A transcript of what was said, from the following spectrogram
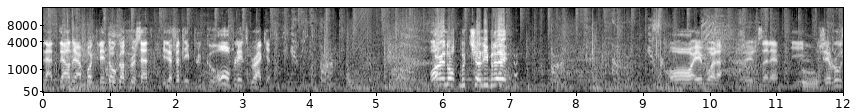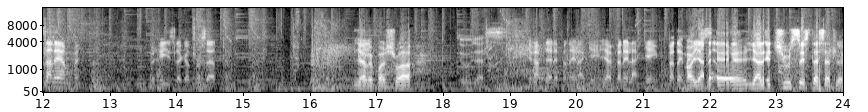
la dernière fois qu'il était au God Percent, il a fait les plus gros plays du bracket. Un autre Mucha Libre! Oh, et voilà. Jérusalem qui. Ouh. Jérusalem brise le God Percent. Il avait pas le choix. 12 Graf, il allait finir la game. Il allait finir la game. Peut-être Ah, même il, le set. allait, il allait juicer cette set-là.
